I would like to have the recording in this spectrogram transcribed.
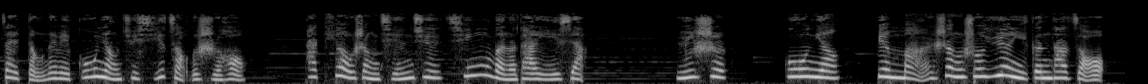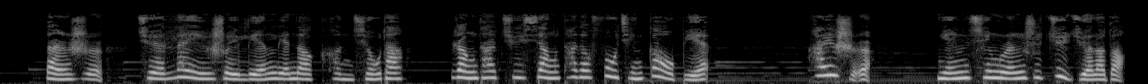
在等那位姑娘去洗澡的时候，他跳上前去亲吻了她一下，于是，姑娘便马上说愿意跟他走，但是却泪水连连的恳求他，让他去向他的父亲告别。开始。年轻人是拒绝了的，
